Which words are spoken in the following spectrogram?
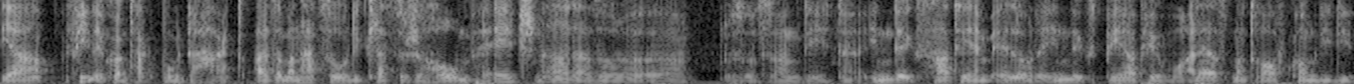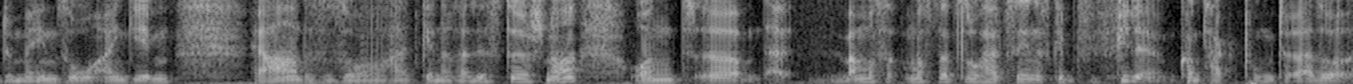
ja viele Kontaktpunkte hat. Also man hat so die klassische Homepage, ne, da so äh, sozusagen die Index HTML oder Index PHP, wo alle erstmal draufkommen, die die Domain so eingeben. Ja, das ist so halt generalistisch, ne? Und äh, man muss, muss dazu halt sehen, es gibt viele Kontaktpunkte. Also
